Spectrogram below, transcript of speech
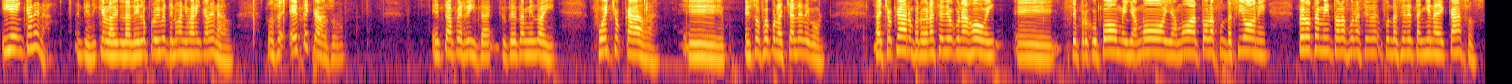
y encadenado. ¿Entiendes? Que la, la ley lo prohíbe tener un animal encadenado. Entonces, este caso, esta perrita que ustedes están viendo ahí, fue chocada. eh, eso fue por la charla de gol. La chocaron, pero gracias a Dios que una joven eh, se preocupó, me llamó, llamó a todas las fundaciones, pero también todas las fundaciones, fundaciones están llenas de casos,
